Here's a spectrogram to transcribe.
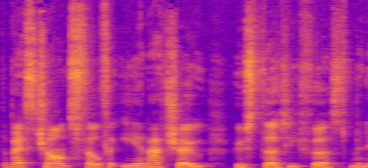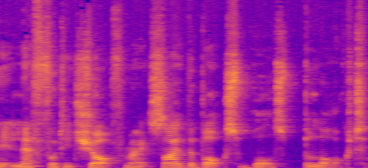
The best chance fell for Iheanacho, whose 31st minute left footed shot from outside the box was blocked.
